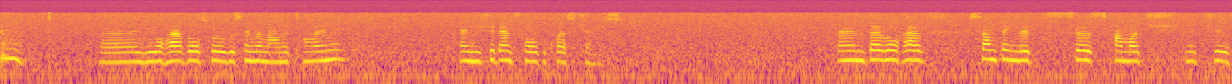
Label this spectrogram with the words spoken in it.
uh, you'll have also the same amount of time, and you should answer all the questions. And I will have something that says how much each is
